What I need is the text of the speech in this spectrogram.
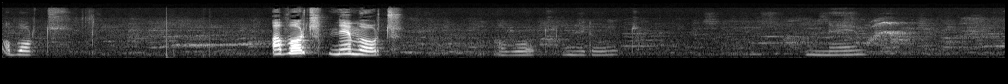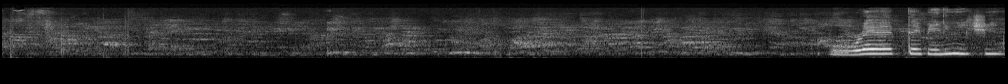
Abort. Abort ne Avot, Nedot, Nev. Bu rap de benim için.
